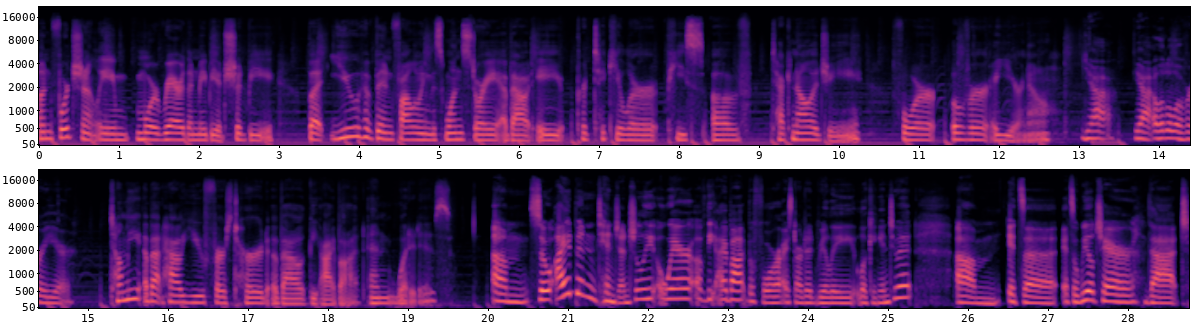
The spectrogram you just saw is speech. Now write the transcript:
unfortunately more rare than maybe it should be. But you have been following this one story about a particular piece of technology for over a year now. Yeah, yeah, a little over a year. Tell me about how you first heard about the iBot and what it is. Um, so I had been tangentially aware of the iBot before I started really looking into it. Um, it's a it's a wheelchair that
